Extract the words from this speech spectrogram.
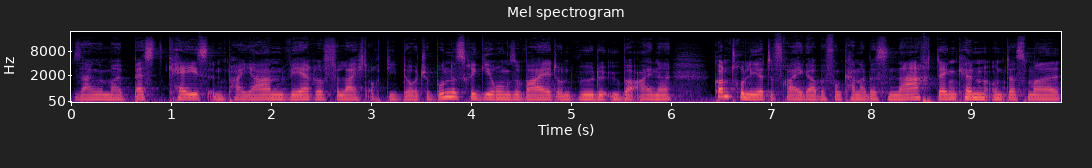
sagen wir mal, Best Case in ein paar Jahren wäre vielleicht auch die deutsche Bundesregierung soweit und würde über eine kontrollierte Freigabe von Cannabis nachdenken und das mal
